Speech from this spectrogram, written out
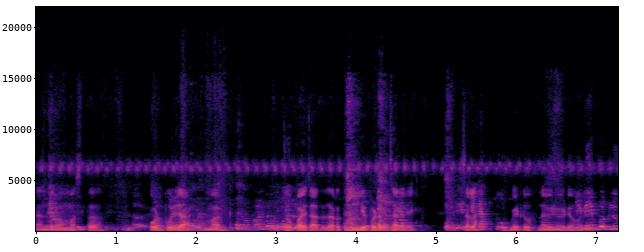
नंतर मग मस्त पोटपूजा मग झोपायचं. आता जरा थंडी पडत चालली चला भेटू नवीन व्हिडिओमध्ये बबलू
